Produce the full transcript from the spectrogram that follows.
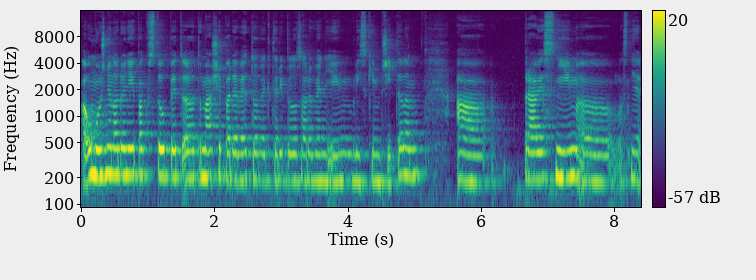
a umožnila do něj pak vstoupit eh, Tomáši Padevětovi, který byl zároveň jejím blízkým přítelem a právě s ním vlastně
